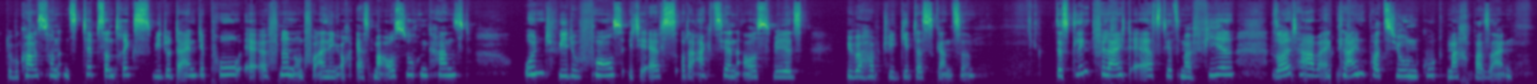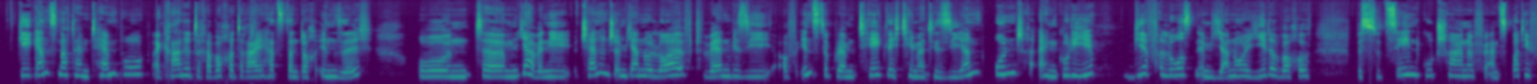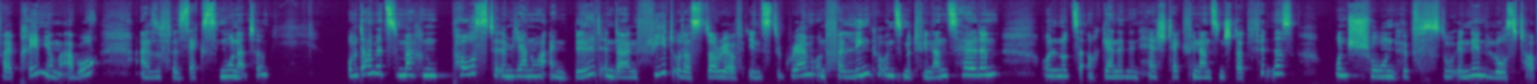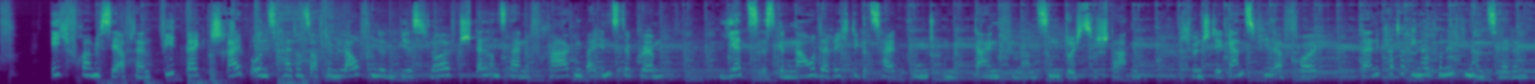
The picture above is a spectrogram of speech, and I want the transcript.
Du bekommst von uns Tipps und Tricks, wie du dein Depot eröffnen und vor allen Dingen auch erstmal aussuchen kannst und wie du Fonds, ETFs oder Aktien auswählst. Überhaupt, wie geht das Ganze? Das klingt vielleicht erst jetzt mal viel, sollte aber in kleinen Portionen gut machbar sein. Geh ganz nach deinem Tempo, weil gerade drei Woche drei hat's dann doch in sich. Und ähm, ja, wenn die Challenge im Januar läuft, werden wir sie auf Instagram täglich thematisieren und ein Goodie wir verlosen im Januar jede Woche bis zu zehn Gutscheine für ein Spotify Premium Abo, also für sechs Monate. Um damit zu machen, poste im Januar ein Bild in deinen Feed oder Story auf Instagram und verlinke uns mit Finanzhelden und nutze auch gerne den Hashtag Finanzen statt Fitness und schon hüpfst du in den Lostopf. Ich freue mich sehr auf dein Feedback. Schreib uns, halt uns auf dem Laufenden, wie es läuft. Stell uns deine Fragen bei Instagram. Jetzt ist genau der richtige Zeitpunkt, um mit deinen Finanzen durchzustarten. Ich wünsche dir ganz viel Erfolg. Deine Katharina von den Finanzhelden.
